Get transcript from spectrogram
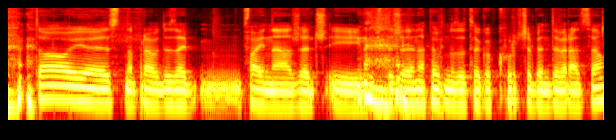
To jest naprawdę fajna rzecz i myślę, że na pewno do tego kurczę będę wracał.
